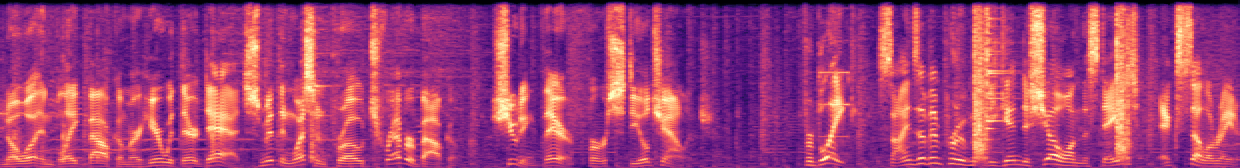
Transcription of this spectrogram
Noah and Blake Balcom are here with their dad, Smith & Wesson pro Trevor Balcom, shooting their first steel challenge. For Blake, signs of improvement begin to show on the stage Accelerator.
